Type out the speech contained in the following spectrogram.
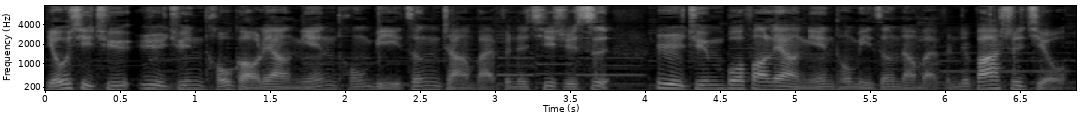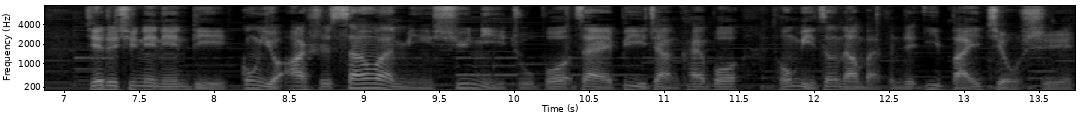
游戏区日均投稿量年同比增长百分之七十四，日均播放量年同比增长百分之八十九。截至去年年底，共有二十三万名虚拟主播在 B 站开播，同比增长百分之一百九十。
